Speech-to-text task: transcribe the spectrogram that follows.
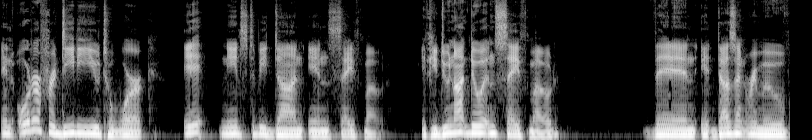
In order for DDU to work, it needs to be done in safe mode. If you do not do it in safe mode, then it doesn't remove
